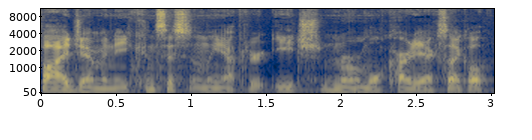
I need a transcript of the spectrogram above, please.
bigeminy consistently after each normal cardiac cycle.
